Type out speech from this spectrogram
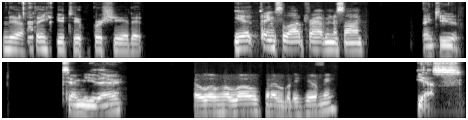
Yeah, thank you too. Appreciate it. Yeah, thanks a lot for having us on. Thank you. Tim, you there? Hello, hello. Can everybody hear me? Yes.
